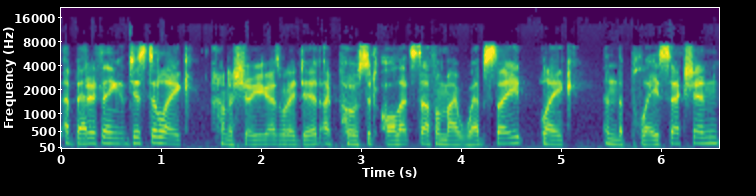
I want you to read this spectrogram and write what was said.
a better thing, just to like kind of show you guys what I did, I posted all that stuff on my website, like in the play section.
